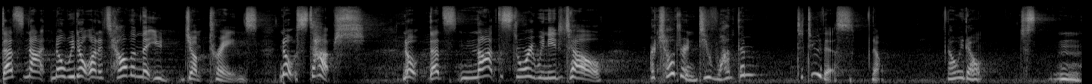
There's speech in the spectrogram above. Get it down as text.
That's not, no, we don't want to tell them that you jump trains. No, stop, shh. No, that's not the story we need to tell our children. Do you want them to do this? No, no, we don't. Just mm,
